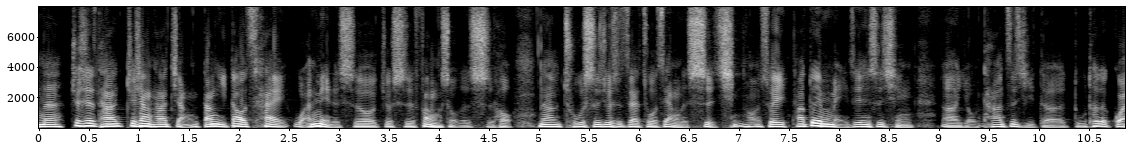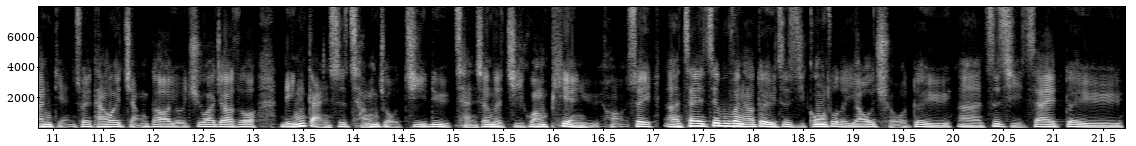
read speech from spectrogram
那就是他就像他讲，当一道菜完美的时候，就是放手的时候，那厨师就是在做这样的事情哈，所以他对美这件事情，呃，有他自己的独特的观点，所以他会讲到有一句话叫做：灵感是长久纪律产生的极光片语哈，所以呃，在这部分他对于自己工工作的要求，对于呃自己在对于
